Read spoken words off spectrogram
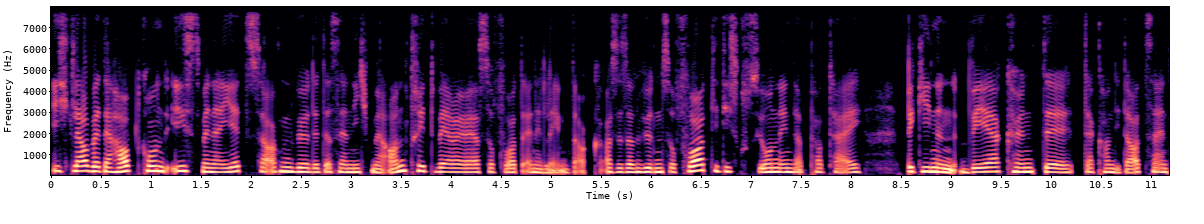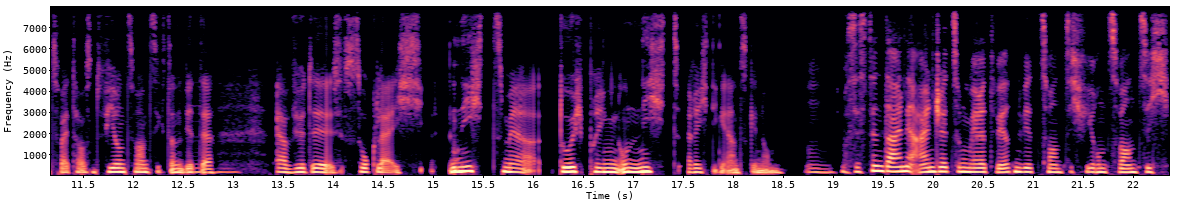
Ich glaube, der Hauptgrund ist, wenn er jetzt sagen würde, dass er nicht mehr antritt, wäre er sofort eine lame duck. Also dann würden sofort die Diskussionen in der Partei beginnen, wer könnte der Kandidat sein 2024, dann wird mhm. er er würde sogleich nichts mehr durchbringen und nicht richtig ernst genommen. Mhm. Was ist denn deine Einschätzung, Merit? Werden wir 2024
